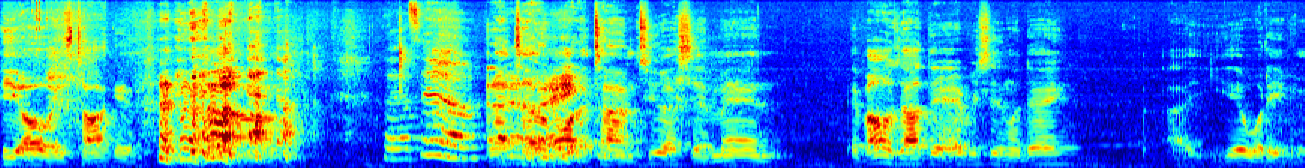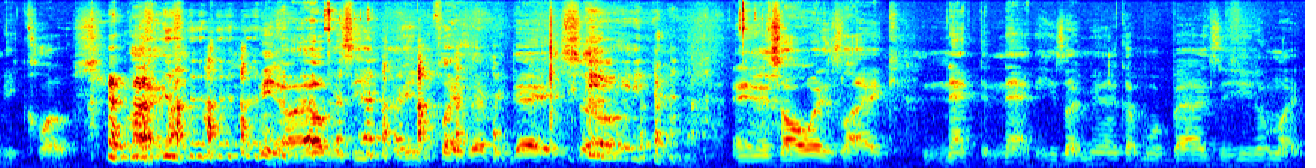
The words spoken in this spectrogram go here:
he always talking. Um, That's him. And I tell him all the time too. I said, man, if I was out there every single day, uh, it wouldn't even be close. Like, you know, Elvis, he, he plays every day, so and it's always like neck to neck. He's like, man, I got more bags than you. I'm like,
